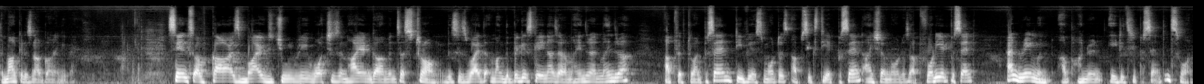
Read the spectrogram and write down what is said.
the market has not gone anywhere. Sales of cars, bikes, jewelry, watches, and high end garments are strong. This is why the, among the biggest gainers are Mahindra and Mahindra, up 51%, TVS Motors up 68%, Eicher Motors up 48%, and Raymond up 183%, and so on.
